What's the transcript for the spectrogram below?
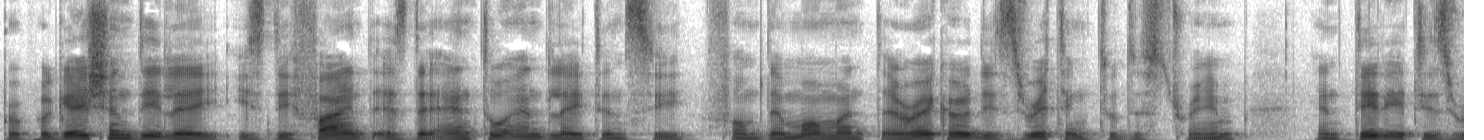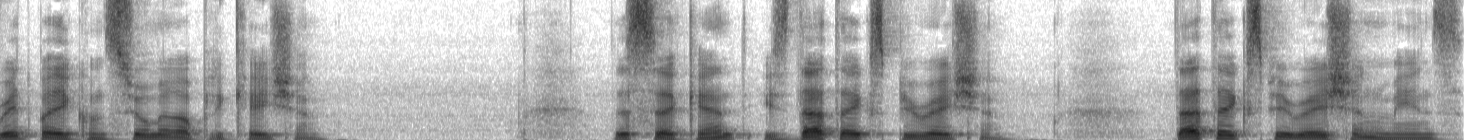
Propagation delay is defined as the end-to-end -end latency from the moment a record is written to the stream until it is read by a consumer application. The second is data expiration. Data expiration means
